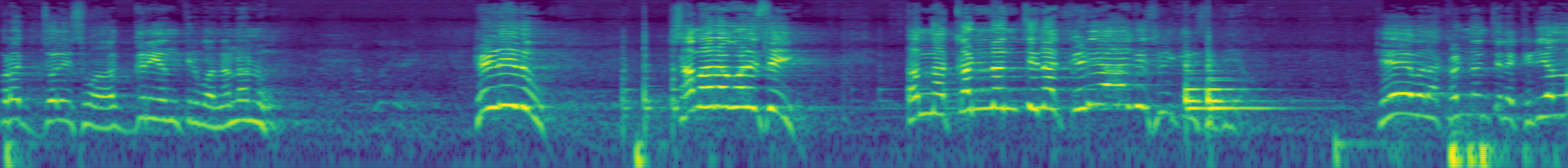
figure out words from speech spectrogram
ಪ್ರಜ್ವಲಿಸುವ ಅಗ್ನಿಯಂತಿರುವ ನನ್ನನ್ನು ಹಿಡಿದು ಶಮನಗೊಳಿಸಿ ತನ್ನ ಕಣ್ಣಂಚಿನ ಕಿಡಿಯಾಗಿ ಸ್ವೀಕರಿಸಿದೀಯ. ಕೇವಲ ಕಣ್ಣಂಚಿನ ಕಿಡಿಯಲ್ಲ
